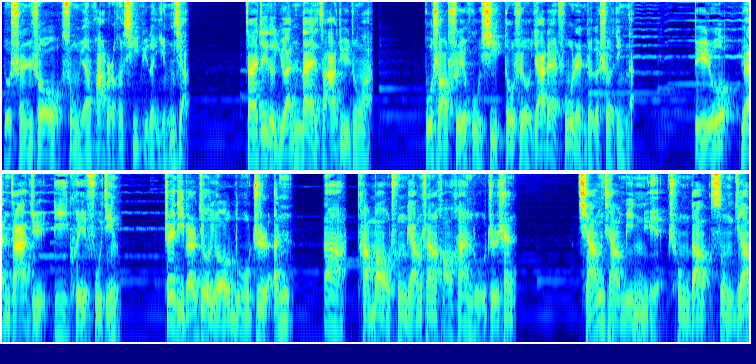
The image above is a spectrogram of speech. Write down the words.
就深受宋元话本和戏剧的影响，在这个元代杂剧中啊。不少水浒戏都是有压寨夫人这个设定的，比如元杂剧《李逵赴京》，这里边就有鲁智恩啊，他冒充梁山好汉鲁智深，强抢民女充当宋江。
